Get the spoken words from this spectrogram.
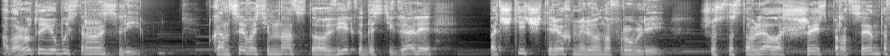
Обороты ее быстро росли. В конце XVIII века достигали почти 4 миллионов рублей, что составляло 6%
